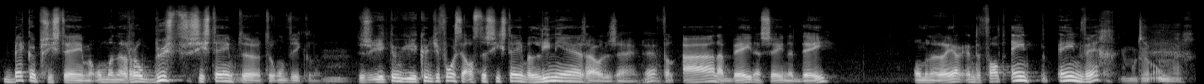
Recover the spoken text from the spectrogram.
Backup systemen, om een robuust systeem te, te ontwikkelen. Hmm. Dus je kunt, je kunt je voorstellen als de systemen lineair zouden zijn. Hè, van A naar B naar C naar D. Om een en er valt één, één weg. Je moet een omweg.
